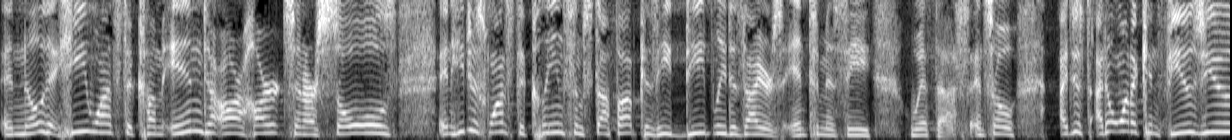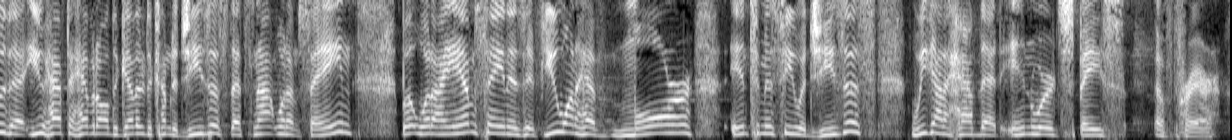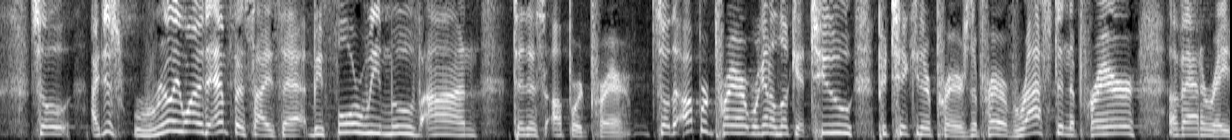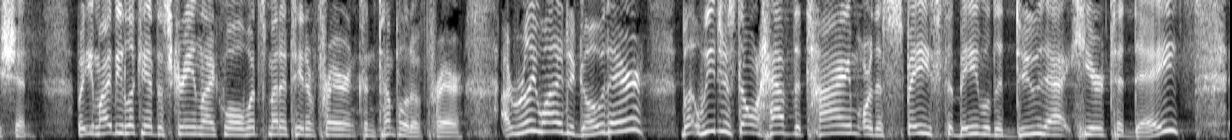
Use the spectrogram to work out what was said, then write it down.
and know that He wants to come into our hearts and our souls, and He just wants to clean some stuff up because He deeply desires intimacy with us. And so I just, I don't want to confuse you that you have to have it all together to come to Jesus. That's not what I'm saying. But what I am saying is if you want to have more intimacy with Jesus, we got to have that inward space of prayer. So I just really wanted to emphasize that before we move on to this upward prayer. So, the upward prayer, we're going to look at two particular prayers the prayer of rest and the prayer of adoration. But you might be looking at the screen like, well, what's meditative prayer and contemplative prayer? I really wanted to go there, but we just don't have the time or the space to be able to do that here today.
